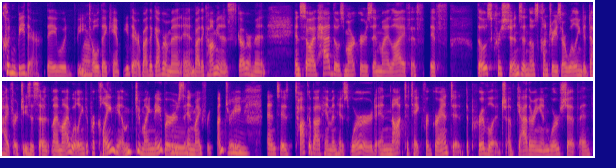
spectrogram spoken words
couldn't be there. They would be wow. told they can't be there by the government and by the communist government. And so I've had those markers in my life. If if those Christians in those countries are willing to die for Jesus, am I willing to proclaim him to my neighbors mm. in my free country mm. and to talk about him and his word and not to take for granted the privilege of gathering in worship and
